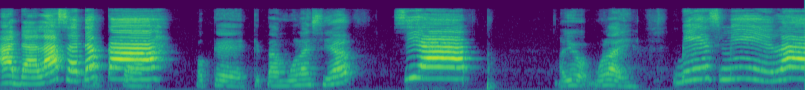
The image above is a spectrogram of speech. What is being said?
adalah sedekah oke, kita mulai siap? Siap Ayo, mulai. Bismillahirrahmanirrahim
